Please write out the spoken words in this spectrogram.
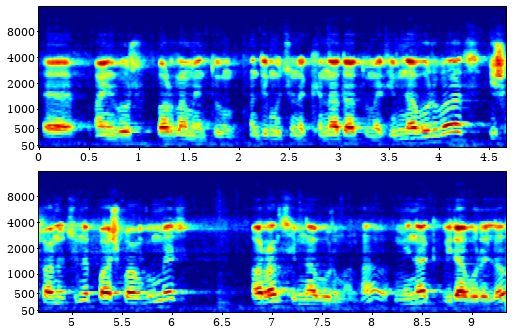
այն որ parlamentum ընդդիմությունը քննադատում էր հիմնավորված, իշխանությունը պաշտպանվում էր առանց հիմնավորման, հա, մենակ վիրավորելով,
